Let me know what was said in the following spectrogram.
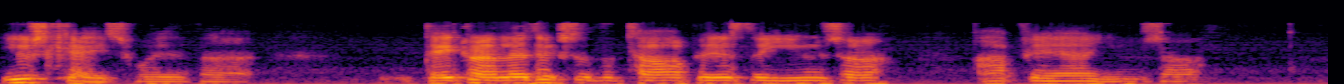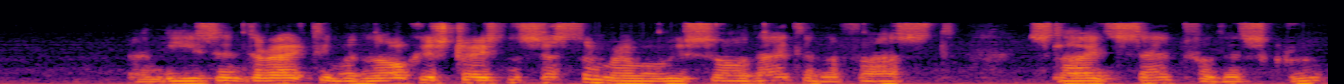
use case with uh, data analytics at the top is the user, up here, user. And he's interacting with an orchestration system. Remember, we saw that in the first slide set for this group.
